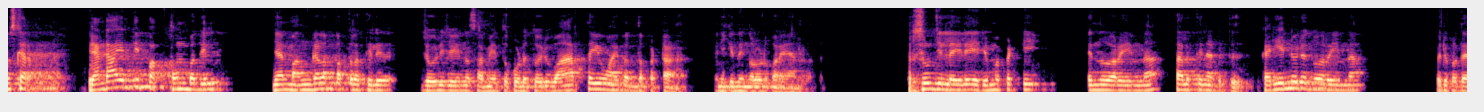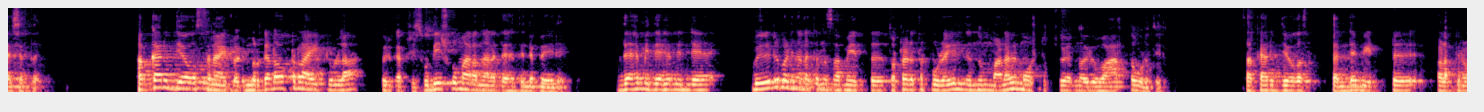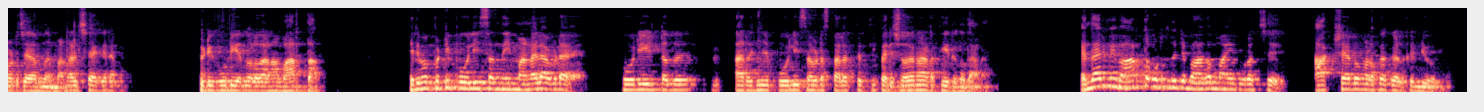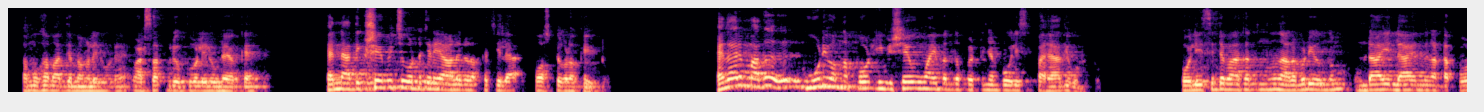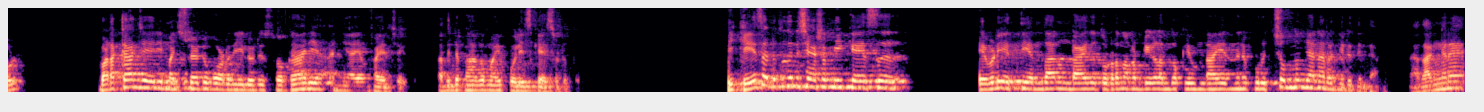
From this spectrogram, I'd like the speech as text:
നമസ്കാരം. രണ്ടായിരത്തി പത്തൊമ്പതിൽ ഞാൻ മംഗളം പത്രത്തിൽ ജോലി ചെയ്യുന്ന സമയത്ത് കൊടുത്ത ഒരു വാർത്തയുമായി ബന്ധപ്പെട്ടാണ് എനിക്ക് നിങ്ങളോട് പറയാനുള്ളത്. തൃശൂർ ജില്ലയിലെ എരുമപ്പെട്ടി എന്ന് പറയുന്ന സ്ഥലത്തിനടുത്ത് കരിയന്നൂർ എന്ന് പറയുന്ന ഒരു പ്രദേശത്ത് സർക്കാർ ഉദ്യോഗസ്ഥനായിട്ടുള്ള ഒരു മൃഗഡോക്ടറായിട്ടുള്ള ഒരു കക്ഷി സുധീഷ് കുമാർ എന്നാണ് അദ്ദേഹത്തിന്റെ പേര്. അദ്ദേഹം ഇദ്ദേഹത്തിന്റെ വീട് പണി നടക്കുന്ന സമയത്ത് തൊട്ടടുത്ത പുഴയിൽ നിന്നും മണൽ മോഷ്ടിച്ചു എന്നൊരു വാർത്ത കൊടുത്തിരുന്നു. സർക്കാർ ഉദ്യോഗസ്ഥന്റെ വീട്ട് വളപ്പിനോട് ചേർന്ന് മണൽ ശേഖരം പിടികൂടി എന്നുള്ളതാണ് ആ വാർത്ത. എരുമപ്പെട്ടി പോലീസ് അന്ന് ഈ മണൽ അവിടെ കോരിയിട്ടത് അറിഞ്ഞ് പോലീസ് അവിടെ സ്ഥലത്തെത്തി പരിശോധന നടത്തിയിരുന്നതാണ്. എന്തായാലും ഈ വാർത്ത കൊടുത്തതിന്റെ ഭാഗമായി കുറച്ച് ആക്ഷേപങ്ങളൊക്കെ കേൾക്കേണ്ടി വന്നു. സമൂഹ മാധ്യമങ്ങളിലൂടെ വാട്സാപ്പ് ഗ്രൂപ്പുകളിലൂടെയൊക്കെ എന്നെ അധിക്ഷേപിച്ചുകൊണ്ട് ചില ആളുകളൊക്കെ ചില പോസ്റ്റുകളൊക്കെ ഇട്ടു. എന്തായാലും അത് കൂടി വന്നപ്പോൾ ഈ വിഷയവുമായി ബന്ധപ്പെട്ട് ഞാൻ പോലീസിൽ പരാതി കൊടുത്തു. പോലീസിന്റെ ഭാഗത്തു നിന്ന് നടപടിയൊന്നും ഉണ്ടായില്ല എന്ന് കണ്ടപ്പോൾ വടക്കാഞ്ചേരി മജിസ്ട്രേറ്റ് കോടതിയിൽ ഒരു സ്വകാര്യ അന്യായം ഫയൽ ചെയ്തു. അതിന്റെ ഭാഗമായി പോലീസ് കേസെടുത്തു. ഈ കേസ് എടുത്തതിന് ശേഷം ഈ കേസ് എവിടെ എത്തി എന്താണ് ഉണ്ടായത് തുടർ നടപടികൾ എന്തൊക്കെ ഉണ്ടായി എന്നതിനെ കുറിച്ചൊന്നും ഞാൻ അറിഞ്ഞിരുന്നില്ല. അതങ്ങനെ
